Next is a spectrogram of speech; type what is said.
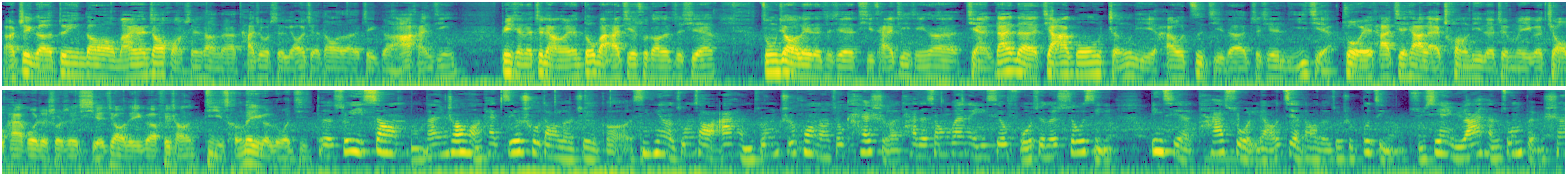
而这个对应到麻原彰晃身上呢，他就是了解到了这个阿含经，并且呢，这两个人都把他接触到的这些。宗教类的这些题材进行了简单的加工整理，还有自己的这些理解，作为他接下来创立的这么一个教派或者说是邪教的一个非常底层的一个逻辑。对，所以像南云昭皇他接触到了这个新兴的宗教阿含宗之后呢，就开始了他的相关的一些佛学的修行，并且他所了解到的就是不仅局限于阿含宗本身，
